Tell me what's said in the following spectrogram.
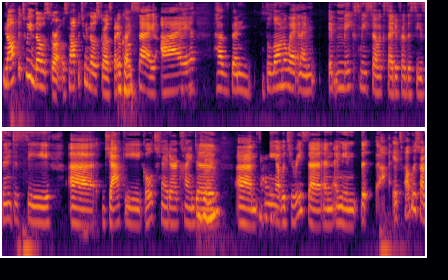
Not between those girls, not between those girls, but Okay. I will say I have been blown away and I'm it makes me so excited for the season to see uh Jackie Goldschneider kind of Mhm. Um hanging out with Teresa and I mean the, it's published on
